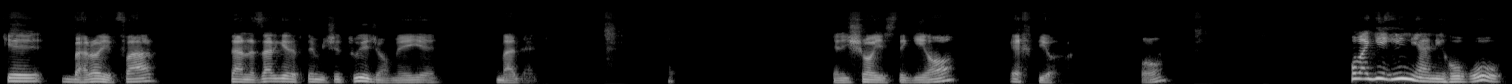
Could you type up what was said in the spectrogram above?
که برای فرد در نظر گرفته میشه توی جامعه مدنی. یعنی شایستگی ها اختیارات. خب؟ خب اگه این یعنی حقوق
